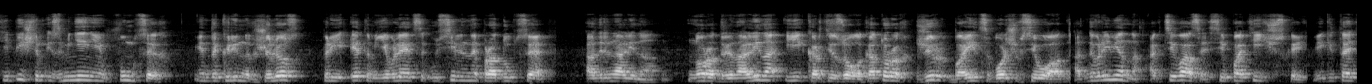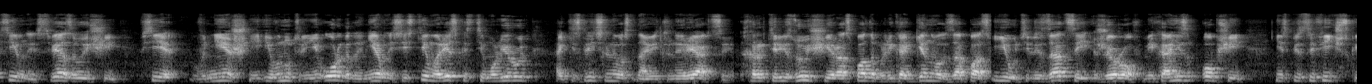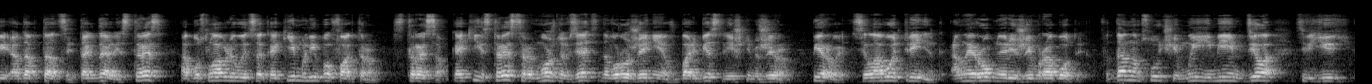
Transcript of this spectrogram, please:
Типичным изменением в функциях эндокринных желез при этом является усиленная продукция адреналина, норадреналина и кортизола, которых жир боится больше всего. Одновременно активация симпатической, вегетативной, связывающей все внешние и внутренние органы нервной системы резко стимулирует окислительные восстановительные реакции, характеризующие распадом гликогеновых запасов и утилизацией жиров. Механизм общей неспецифической адаптации и так далее. Стресс обуславливается каким-либо фактором – стрессом. Какие стрессоры можно взять на вооружение в борьбе с лишним жиром? Первое. Силовой тренинг, анаэробный режим работы. В данном случае мы имеем дело с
